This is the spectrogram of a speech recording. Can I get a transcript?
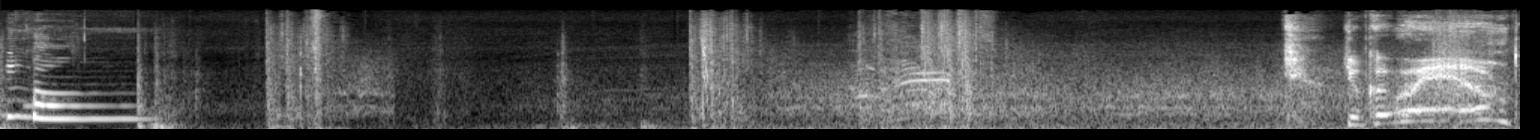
Bing bong. Look around.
